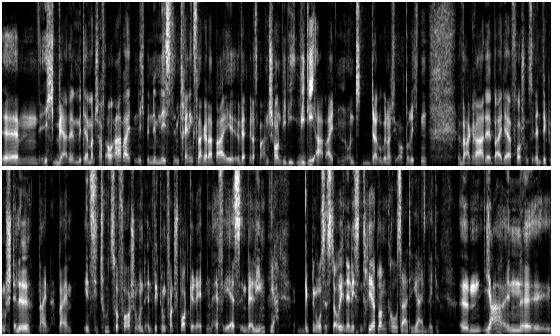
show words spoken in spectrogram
ähm, ich werde mit der Mannschaft auch arbeiten. Ich bin demnächst im Trainingslager dabei, werde mir das mal anschauen, wie die, wie die arbeiten und darüber natürlich auch berichten. War gerade bei der Forschungs- und Entwicklungsstelle, nein, beim Institut zur Forschung und Entwicklung von Sportgeräten, FES in Berlin. Ja. Gibt eine große Story in der nächsten Triathlon. Großartige Einblicke. Ähm, ja, in äh,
